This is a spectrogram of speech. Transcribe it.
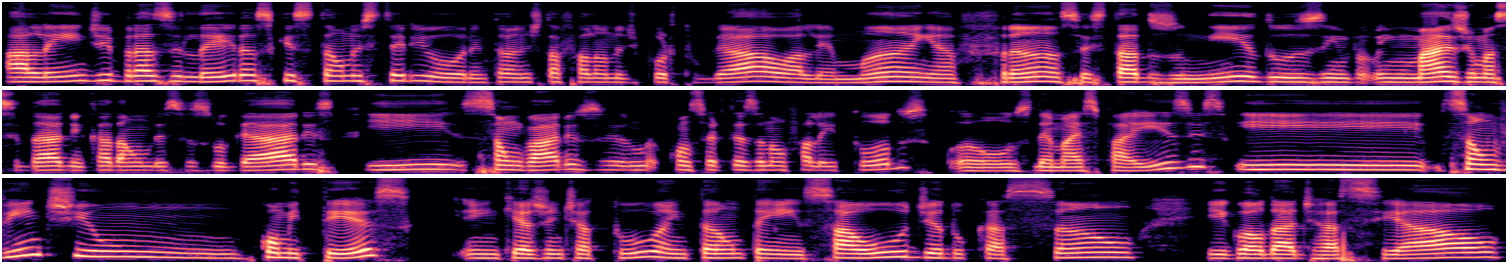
além de brasileiras que estão no exterior. Então a gente está falando de Portugal, Alemanha, França, Estados Unidos, em, em, mais de uma cidade em cada um desses lugares, e são vários, com certeza não falei todos, os demais países, e são 21 comitês em que a gente atua, então tem saúde, educação, igualdade racial,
